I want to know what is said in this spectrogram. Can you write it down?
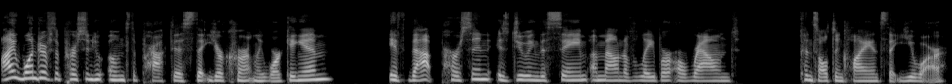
I wonder if the person who owns the practice that you're currently working in if that person is doing the same amount of labor around consulting clients that you are.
